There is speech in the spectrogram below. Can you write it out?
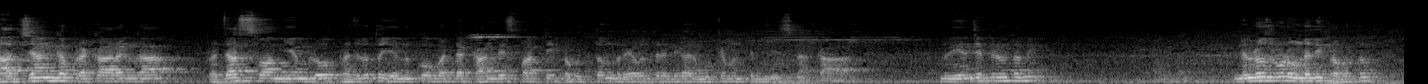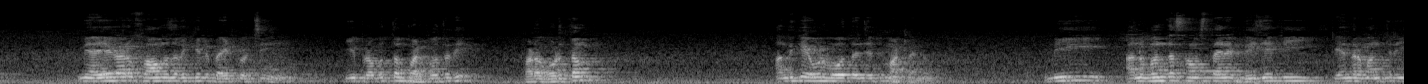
రాజ్యాంగ ప్రకారంగా ప్రజాస్వామ్యంలో ప్రజలతో ఎన్నుకోబడ్డ కాంగ్రెస్ పార్టీ ప్రభుత్వం రేవంత్ రెడ్డి గారు ముఖ్యమంత్రిని చేసినాక నువ్వేం చెప్పినావు తమ్మి? నెల రోజులు కూడా ఉండదు ఈ ప్రభుత్వం. మీ అయ్యగారు ఫామ్ హౌస్లకి వెళ్ళి బయటకు వచ్చి ఈ ప్రభుత్వం పడిపోతుంది పడగొడతాం. అందుకే ఎవడు పోవద్దని చెప్పి మాట్లాడినాం. మీ అనుబంధ సంస్థ అయిన బీజేపీ కేంద్ర మంత్రి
